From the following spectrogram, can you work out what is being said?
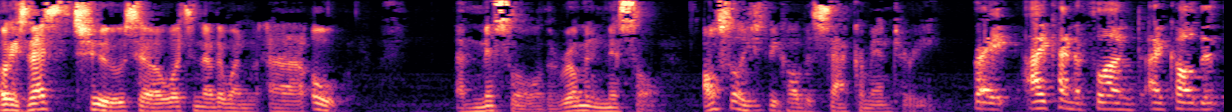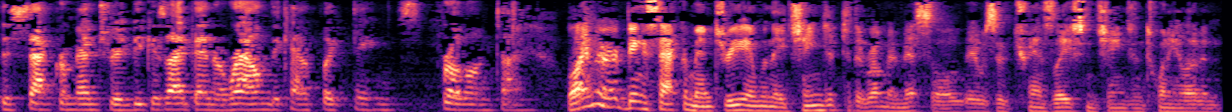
Okay, so that's two. So what's another one? Uh, oh, a missal, the Roman Missal. Also, it used to be called the sacramentary. Right. I kind of flunked. I called it the sacramentary because I've been around the Catholic things for a long time. Well, I remember it being sacramentary, and when they changed it to the Roman Missal, there was a translation change in 2011.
